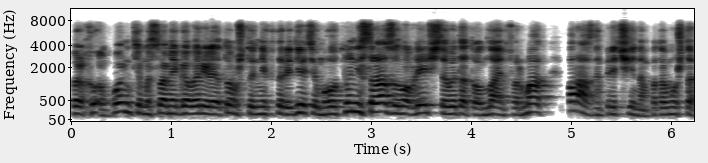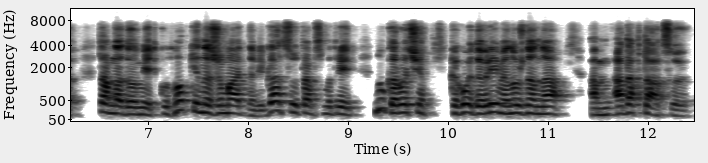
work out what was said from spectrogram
Помните, мы с вами говорили о том, что некоторые дети могут ну, не сразу вовлечься в этот онлайн-формат по разным причинам, потому что там надо уметь кнопки нажимать, навигацию там смотреть. Ну, короче, какое-то время нужно на адаптацию.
